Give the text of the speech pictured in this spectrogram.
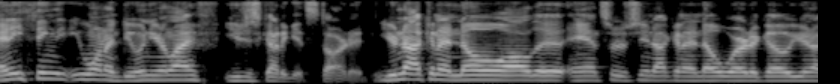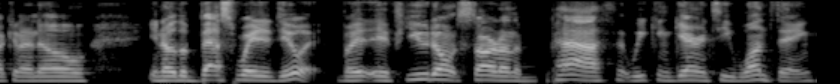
anything that you want to do in your life, you just got to get started. You're not going to know all the answers. You're not going to know where to go. You're not going to know, you know, the best way to do it. But if you don't start on the path, we can guarantee one thing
